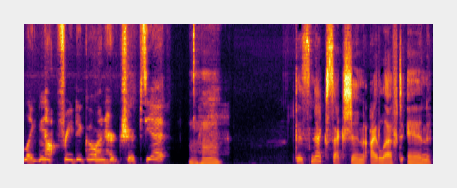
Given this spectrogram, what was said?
like not free to go on her trips yet. Mm-hmm. This next section I left in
